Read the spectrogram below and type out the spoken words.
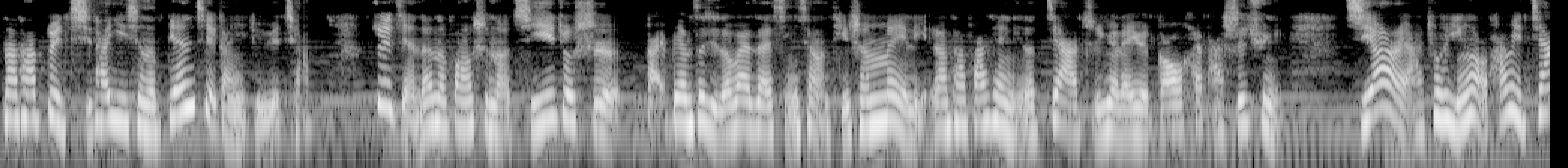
那他对其他异性的边界感也就越强。最简单的方式呢，其一就是改变自己的外在形象，提升魅力，让他发现你的价值越来越高，害怕失去你。其二呀，就是引导他为家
